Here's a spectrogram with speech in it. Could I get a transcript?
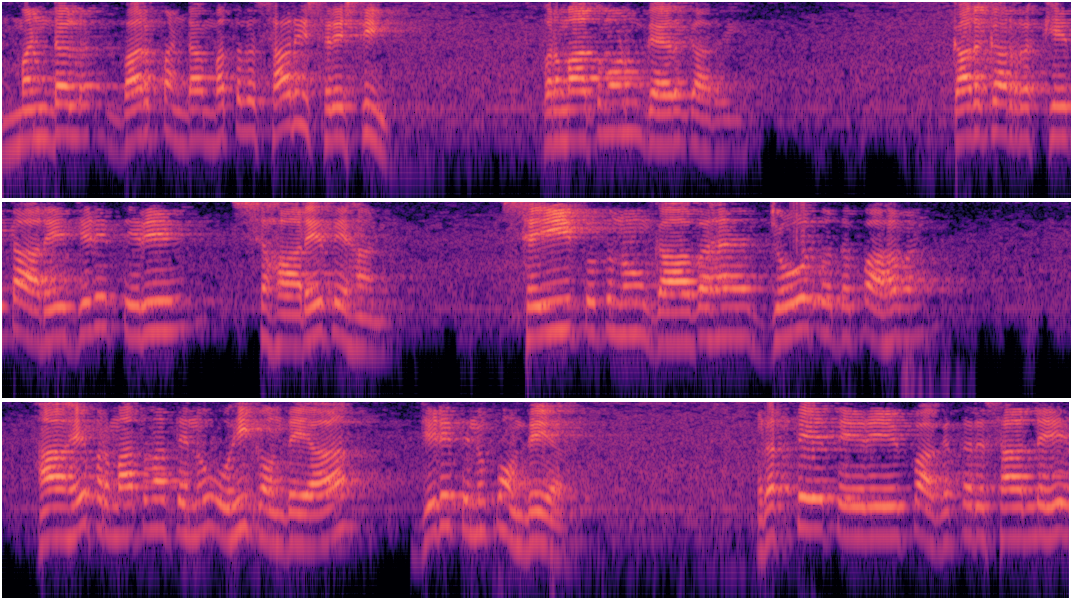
ਮੰਡਲ, ਵਰ ਭੰਡਾ, ਮਤਲਬ ਸਾਰੀ ਸ੍ਰਿਸ਼ਟੀ ਪਰਮਾਤਮਾ ਨੂੰ ਗੈਰ ਕਰ ਰਹੀ ਹੈ। ਕਰ ਕਰ ਰੱਖੇ ਧਾਰੇ ਜਿਹੜੇ ਤੇਰੇ ਸਹਾਰੇ ਤੇ ਹਨ। ਸਈ ਤੁਤ ਨੂੰ ਗਾਵਹਿ, ਜੋ ਤੁਧ ਭਾਵਨ। ਹਾਂ हे ਪਰਮਾਤਮਾ, ਤੈਨੂੰ ਉਹੀ ਗਾਉਂਦੇ ਆ ਜਿਹੜੇ ਤੈਨੂੰ ਭਾਉਂਦੇ ਆ। ਰੱਤੇ ਤੇਰੇ ਭਗਤ ਰਸਾਲੇ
